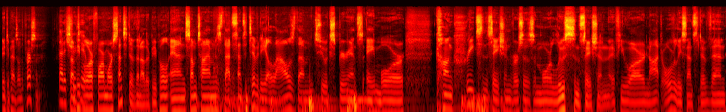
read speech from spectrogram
it depends on the person. that is Some true people too. are far more sensitive than other people, and sometimes that sensitivity allows them to experience a more concrete sensation versus a more loose sensation. If you are not overly sensitive, then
